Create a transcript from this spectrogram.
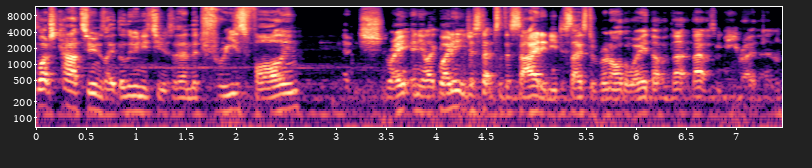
watch cartoons like the Looney Tunes and then the tree's falling straight and you're like, why didn't you just step to the side and he decides to run all the way? That, that, that was me right then.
